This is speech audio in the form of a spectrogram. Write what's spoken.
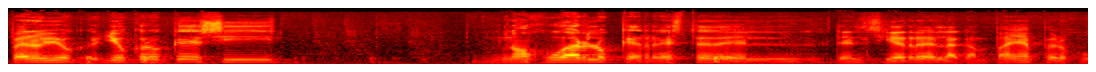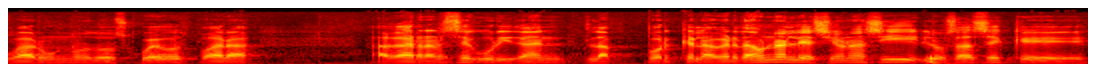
Pero yo, yo creo que sí, no jugar lo que reste del, del cierre de la campaña, pero jugar uno o dos juegos para agarrar seguridad. en la- porque la verdad una lesión así los hace que,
